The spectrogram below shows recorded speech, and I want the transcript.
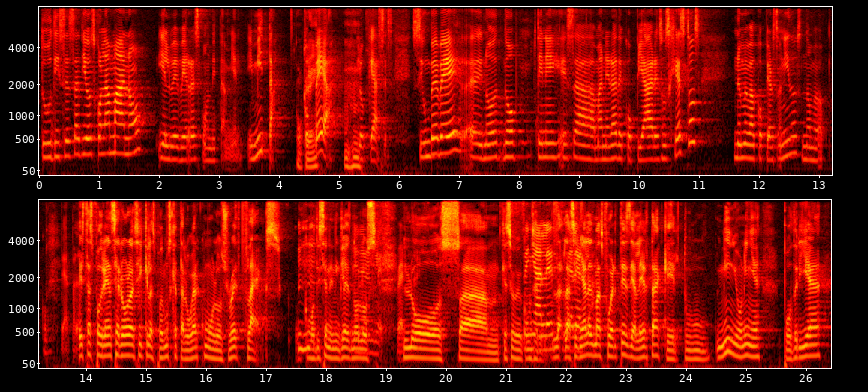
tú dices adiós con la mano y el bebé responde también. Imita, copia lo que haces. Si un bebé eh, no, no tiene esa manera de copiar esos gestos, no me va a copiar sonidos, no me va a copiar palabras. Estas podrían ser ahora sí que las podemos catalogar como los red flags. Como dicen en inglés, ¿no? los, los ¿qué se, señales las señales más fuertes de alerta que tu niño o niña podría,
